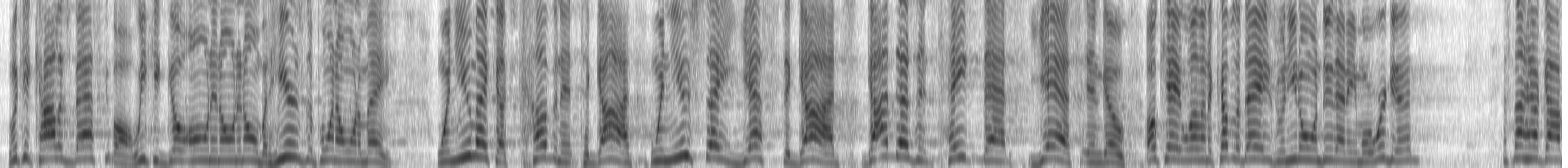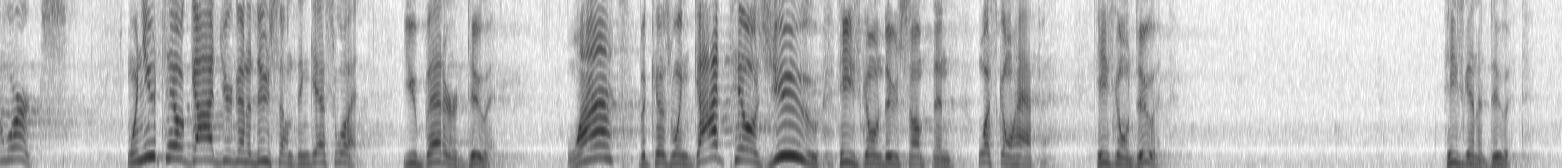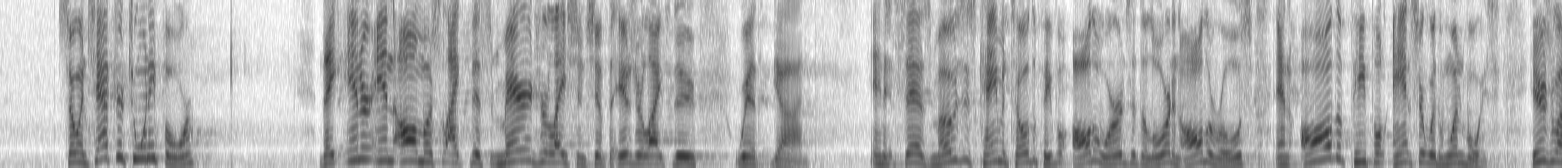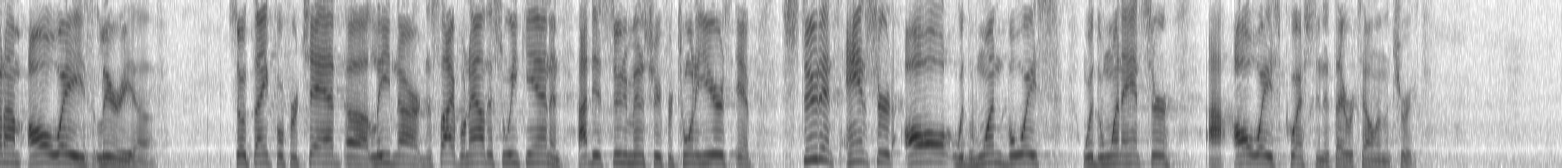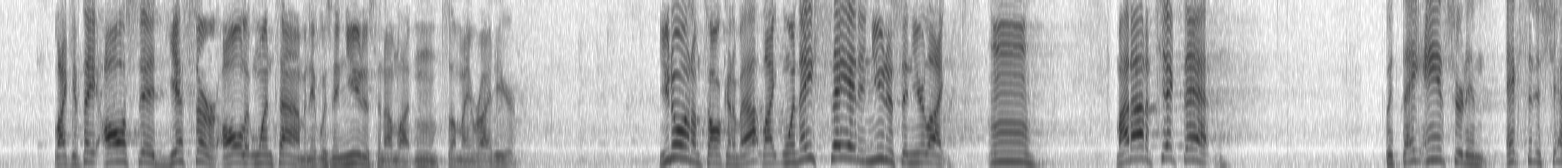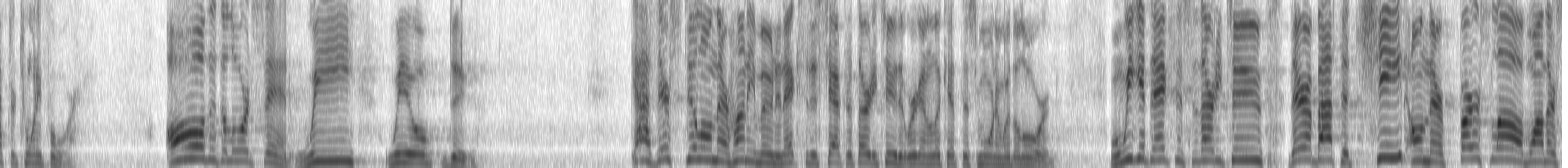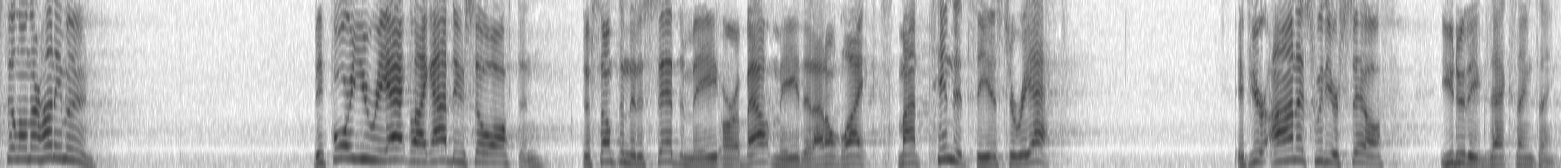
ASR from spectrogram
Look at college basketball. We could go on and on and on, but here's the point I want to make. When you make a covenant to God, when you say yes to God, God doesn't take that yes and go, okay, well, in a couple of days when you don't want to do that anymore, we're good. That's not how God works. When you tell God you're going to do something, guess what? You better do it. Why? Because when God tells you He's going to do something, what's going to happen? He's going to do it. He's going to do it. So in chapter 24, they enter in almost like this marriage relationship the Israelites do with God. And it says, Moses came and told the people all the words of the Lord and all the rules, and all the people answer with one voice. Here's what I'm always leery of. So thankful for Chad uh, leading our disciple now this weekend, and I did student ministry for 20 years. If students answered all with one voice, with one answer, I always questioned if they were telling the truth. Like if they all said, yes, sir, all at one time, and it was in unison, I'm like, hmm, something ain't right here. You know what I'm talking about? Like when they say it in unison, you're like, hmm, might ought to check that. But they answered in Exodus chapter 24 all that the Lord said, we will do. Guys, they're still on their honeymoon in Exodus chapter 32 that we're going to look at this morning with the Lord. When we get to Exodus 32, they're about to cheat on their first love while they're still on their honeymoon. Before you react like I do so often, to something that is said to me or about me that I don't like, my tendency is to react. If you're honest with yourself, you do the exact same thing.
